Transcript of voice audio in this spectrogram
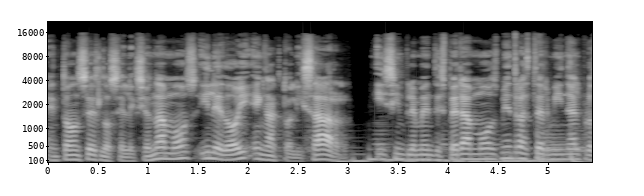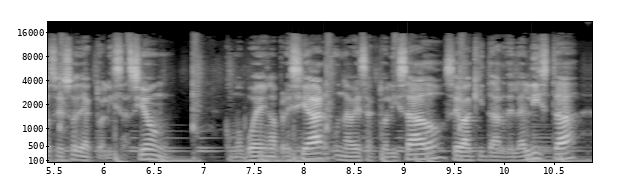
Entonces lo seleccionamos y le doy en actualizar. Y simplemente esperamos mientras termina el proceso de actualización. Como pueden apreciar, una vez actualizado, se va a quitar de la lista.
